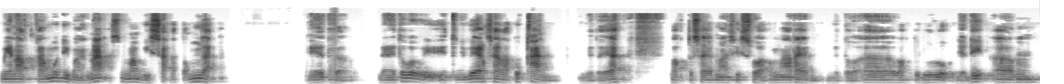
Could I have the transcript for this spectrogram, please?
minat kamu di mana semua bisa atau enggak gitu dan itu itu juga yang saya lakukan gitu ya waktu saya mahasiswa kemarin gitu uh, waktu dulu. Jadi um,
